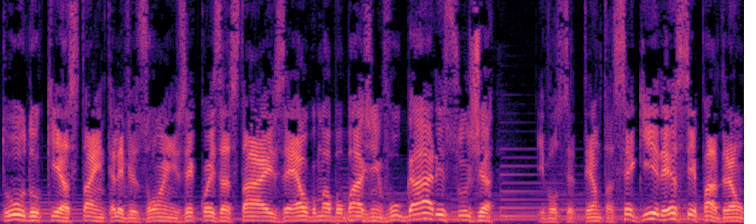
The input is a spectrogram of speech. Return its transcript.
Tudo que está em televisões e coisas tais é alguma bobagem vulgar e suja. E você tenta seguir esse padrão.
